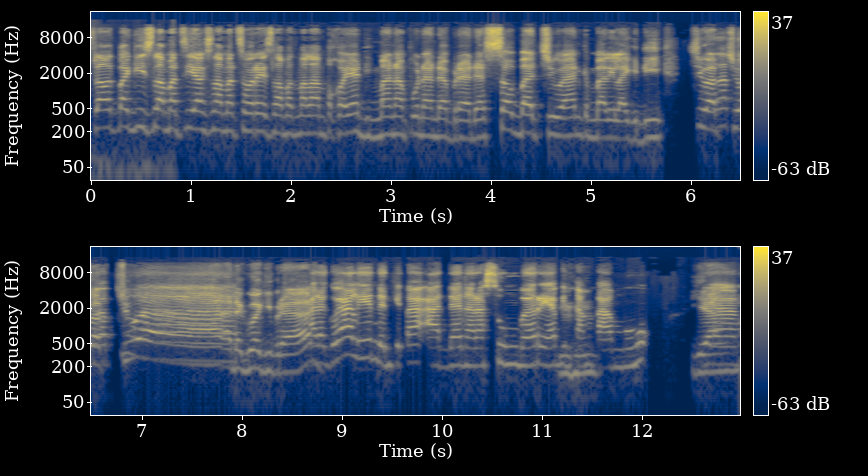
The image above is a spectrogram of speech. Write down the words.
Selamat pagi, selamat siang, selamat sore, selamat malam. Pokoknya di mana pun Anda berada, Sobat Cuan kembali lagi di Cuap-Cuap Cuap-Cuap Cuan. Cuan. Ada gua Gibran Ada gue Alin dan kita ada narasumber ya bintang Mhm. tamu yang, yang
